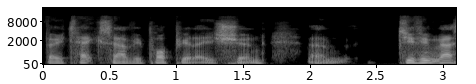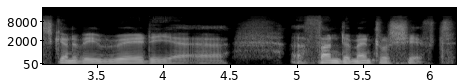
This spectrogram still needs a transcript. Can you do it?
very tech savvy population. Um, do you think that's going to be really a, a fundamental shift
